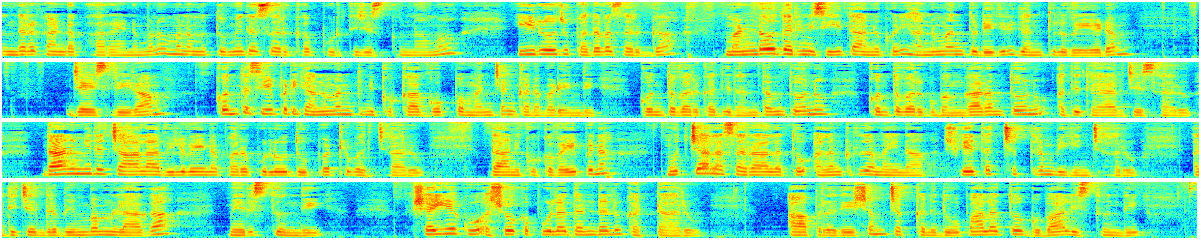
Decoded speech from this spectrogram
సుందరకాండ పారాయణములో మనము తొమ్మిదో సరిగ్గా పూర్తి చేసుకున్నాము. ఈరోజు పదవ సర్గ మండోదరిని సీత అనుకొని హనుమంతుడిగిరి గంతులు వేయడం. జై శ్రీరామ్. కొంతసేపటికి హనుమంతునికి ఒక గొప్ప మంచం కనబడింది. కొంతవరకు అది దంతంతోనూ కొంతవరకు బంగారంతోనూ అది తయారు చేశారు. దాని మీద చాలా విలువైన పరుపులు దుప్పట్లు పరిచారు. దానికి ఒక వైపున ముత్యాల సరాలతో అలంకృతమైన శ్వేతఛత్రం బిగించారు. అది చంద్రబింబంలాగా మెరుస్తుంది. శయ్యకు అశోక పూల దండలు కట్టారు. ఆ ప్రదేశం చక్కని ధూపాలతో గుబాలిస్తుంది.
